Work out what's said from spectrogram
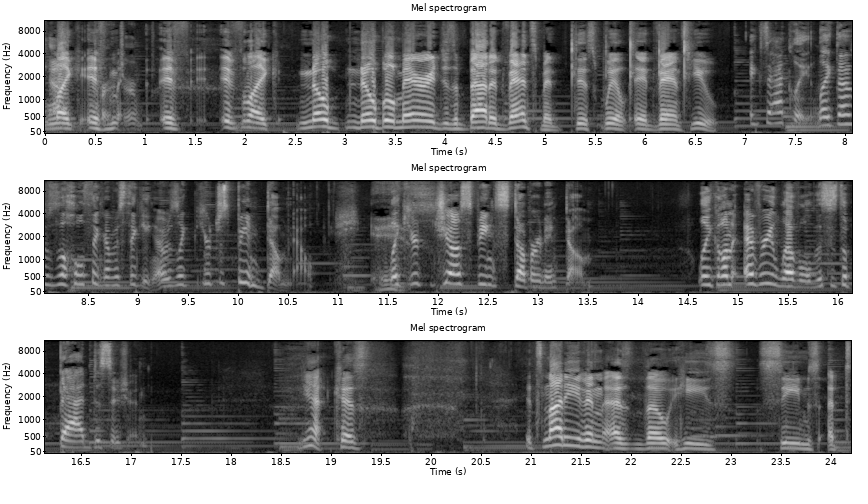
Like if if if like no noble marriage is about advancement, this will advance you. Exactly. Like that was the whole thing I was thinking. I was like, you're just being dumb now. Like you're just being stubborn and dumb. Like on every level, this is a bad decision. yeah, because it's not even as though he's seems at-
